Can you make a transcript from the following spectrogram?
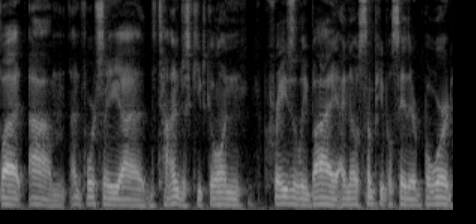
but um, unfortunately, uh, the time just keeps going crazily by. I know some people say they're bored.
